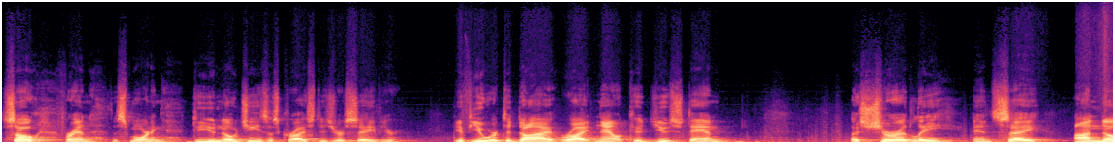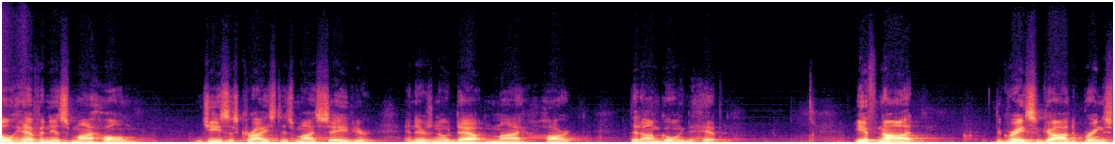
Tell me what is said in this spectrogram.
So, friend, this morning, do you know Jesus Christ as your Savior? If you were to die right now, could you stand assuredly and say, I know heaven is my home, Jesus Christ is my Savior, and there's no doubt in my heart that I'm going to heaven. If not, the grace of God that brings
